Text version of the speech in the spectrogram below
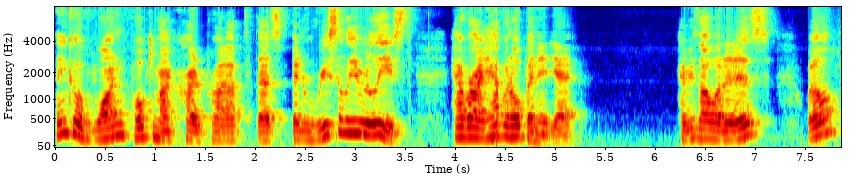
think of one Pokemon card product that's been recently released. However, I haven't opened it yet. Have you thought what it is? Well,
